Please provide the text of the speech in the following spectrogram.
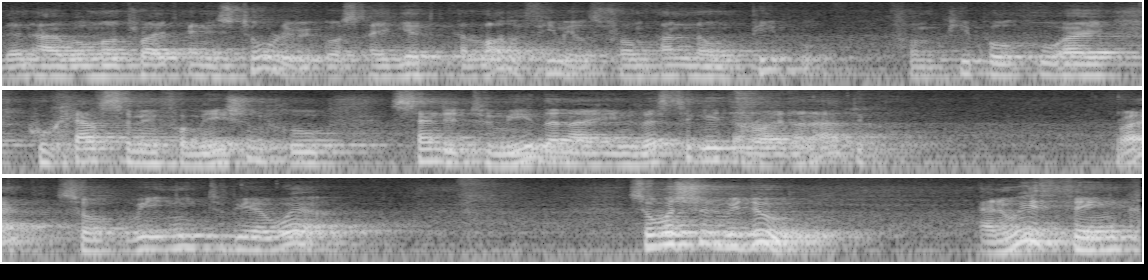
Then I will not write any story because I get a lot of emails from unknown people from people who, I, who have some information, who send it to me, then I investigate and write an article. Right? So we need to be aware. So what should we do? And we think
